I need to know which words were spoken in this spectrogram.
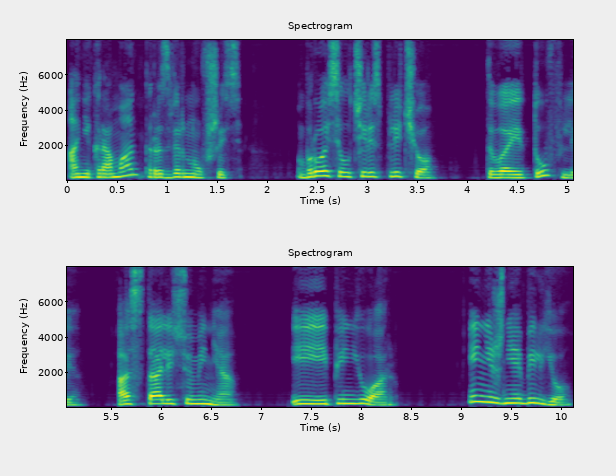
а некромант, развернувшись, бросил через плечо. «Твои туфли остались у меня. И пеньюар. И нижнее белье.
